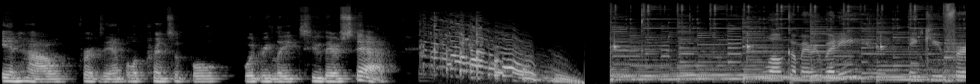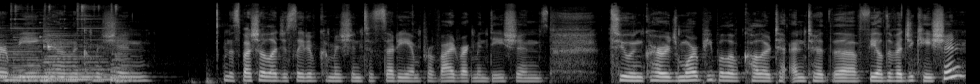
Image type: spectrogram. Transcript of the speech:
in how, for example, a principal would relate to their staff. Welcome, everybody. Thank you for being here on the commission, the Special Legislative Commission to study and provide recommendations to encourage more people of color to enter the field of education.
